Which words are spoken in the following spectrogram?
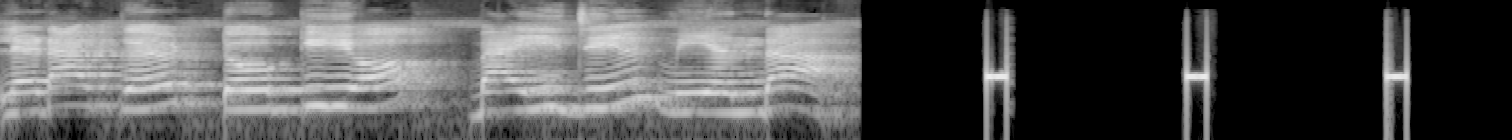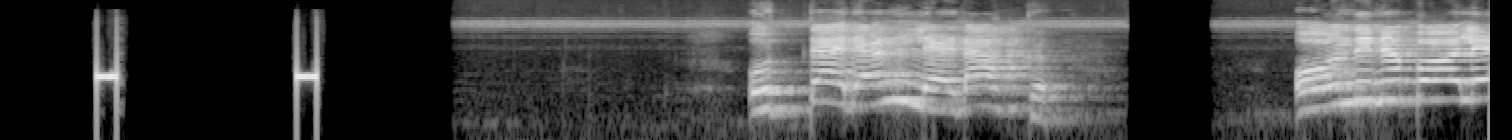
ലഡാക്ക് ടോക്കിയോ ബൈജിംഗ് മിയന്ത. ഉത്തരം ലഡാക്ക്. ഓന്തിനെ പോലെ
